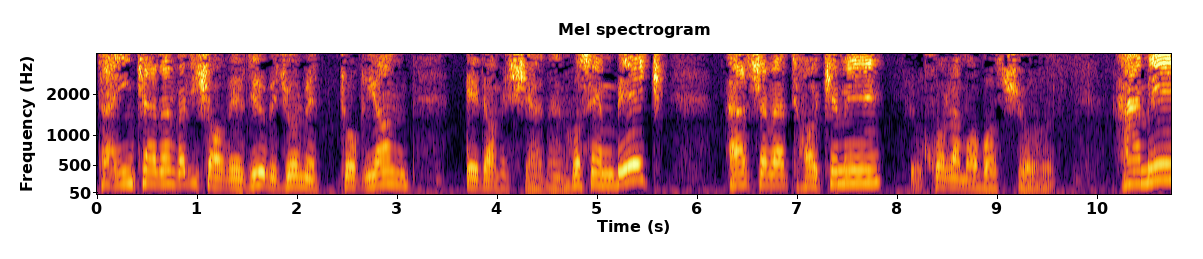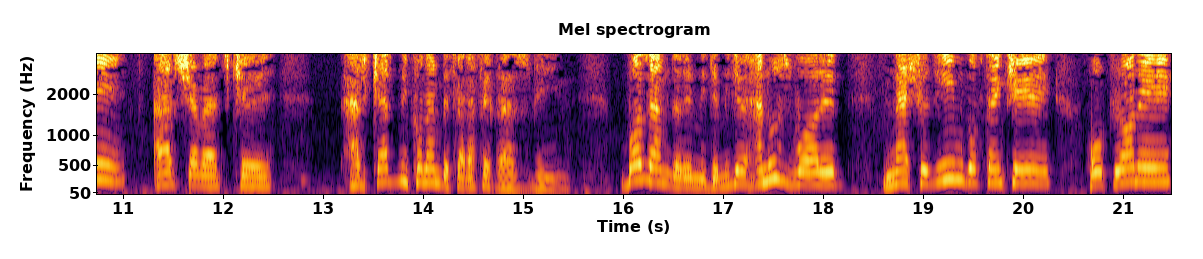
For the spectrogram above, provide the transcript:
تعیین کردن ولی شاوردی رو به جرم تقیان اعدامش کردن. حسین بک عرض شود حاکم خرم آباد شد. همه عرض شود که حرکت می‌کنن به طرف قزبین بازم داره میگه میگه هنوز وارد نشدیم. گفتن که حکران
